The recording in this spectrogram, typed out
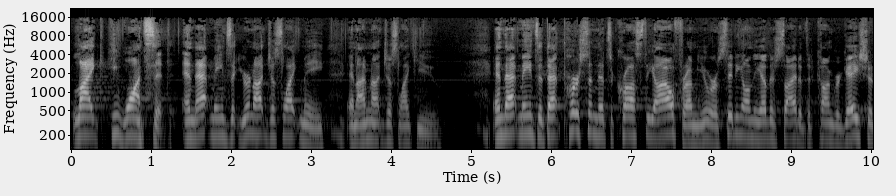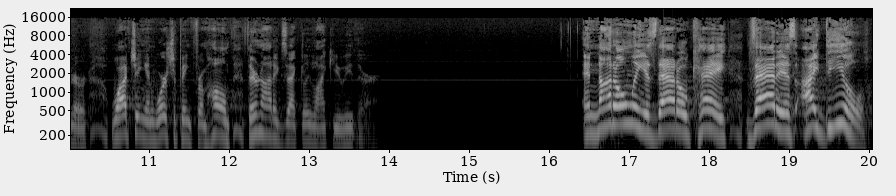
like He wants it. And that means that you're not just like me, and I'm not just like you. And that means that that person that's across the aisle from you or sitting on the other side of the congregation or watching and worshiping from home, they're not exactly like you either. And not only is that okay, that is ideal.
